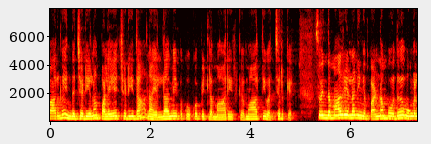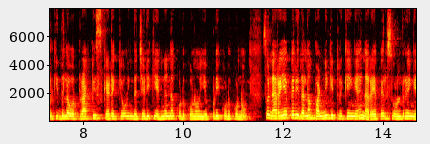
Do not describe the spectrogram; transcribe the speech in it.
பாருங்கள் இந்த செடியெல்லாம் பழைய செடி தான் நான் எல்லாமே இப்போ கொக்கோ பீட்டில் மாறி இருக்கு மாற்றி வச்சுருக்கேன். ஸோ இந்த மாதிரியெல்லாம் நீங்கள் பண்ணும்போது உங்களுக்கு இதில் ஒரு ப்ராக்டிஸ் கிடைக்கும். இந்த செடிக்கு என்னென்ன கொடுக்கணும் எப்படி கொடுக்கணும். ஸோ நிறைய பேர் இதெல்லாம் பண்ணிக்கிட்டு இருக்கீங்க. நிறைய பேர் சொல்கிறீங்க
